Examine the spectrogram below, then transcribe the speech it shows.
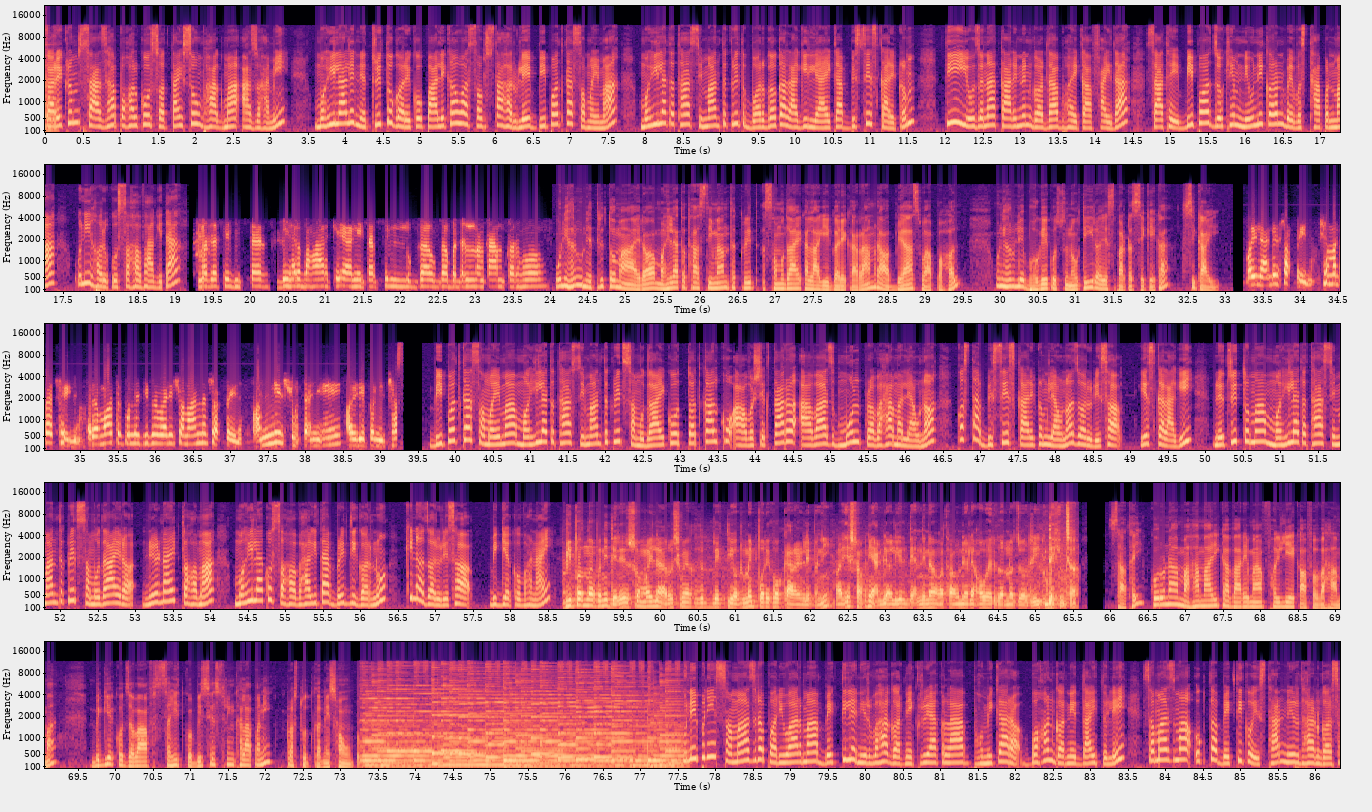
कार्यक्रम साझा पहलको सत्ताइसौं भागमा आज हामी महिलाले नेतृत्व गरेको पालिका वा संस्थाहरूले विपदका समयमा महिला तथा सीमान्तकृत वर्गका लागि ल्याएका विशेष कार्यक्रम ती योजना कार्यान्वयन गर्दा भएका फाइदा साथै विपद जोखिम न्यूनीकरण व्यवस्थापनमा उनीहरूको सहभागिता। मदरसे भित्र बिहार बहार के अनि तब लुगा उग्गा बदल्न काम कर हो उनीहरू नेतृत्वमा आएर महिला तथा सीमान्तकृत समुदायका लागि गरेका राम्रा अभ्यास वा पहल उनीहरूले भोगेको चुनौती र यसबाट सिकेका सिकाई महिलाले सक्दैन क्षमता छैन र महत्वपूर्ण जिम्मेवारी सम्हाल्न सक्दैन। भन्ने सोचाइ अहिले पनि छ। विपदका समयमा महिला तथा सीमान्तकृत समुदायको तत्कालको आवश्यकता र आवाज मूल प्रवाहमा ल्याउन कस्ता विशेष कार्यक्रम ल्याउन जरुरी छ? यसका लागि नेतृत्वमा महिला तथा सीमान्तकृत समुदाय र निर्णायक तहमा महिलाको सहभागिता वृद्धि गर्नु किन जरुरी छ? विज्ञको भनाई। विपदमा पनि धेरै जसो महिलाहरू सीमाकृत व्यक्तिहरू नै परेको कारणले पनि यसमा पनि हामीले अलिकति ध्यान दिन अथवा उनीहरूले अवेर गर्न जरुरी देखिन्छ। साथै कोरोना महामारीका बारेमा फैलिएका अफवाहमा विज्ञको जवाफ सहितको विशेष श्रृङ्खला पनि प्रस्तुत गर्नेछौँ। पनि समाज र परिवारमा व्यक्तिले निर्वाह गर्ने क्रियाकलाप भूमिका र वहन गर्ने दायित्वले समाजमा उक्त व्यक्तिको स्थान निर्धारण गर्छ।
